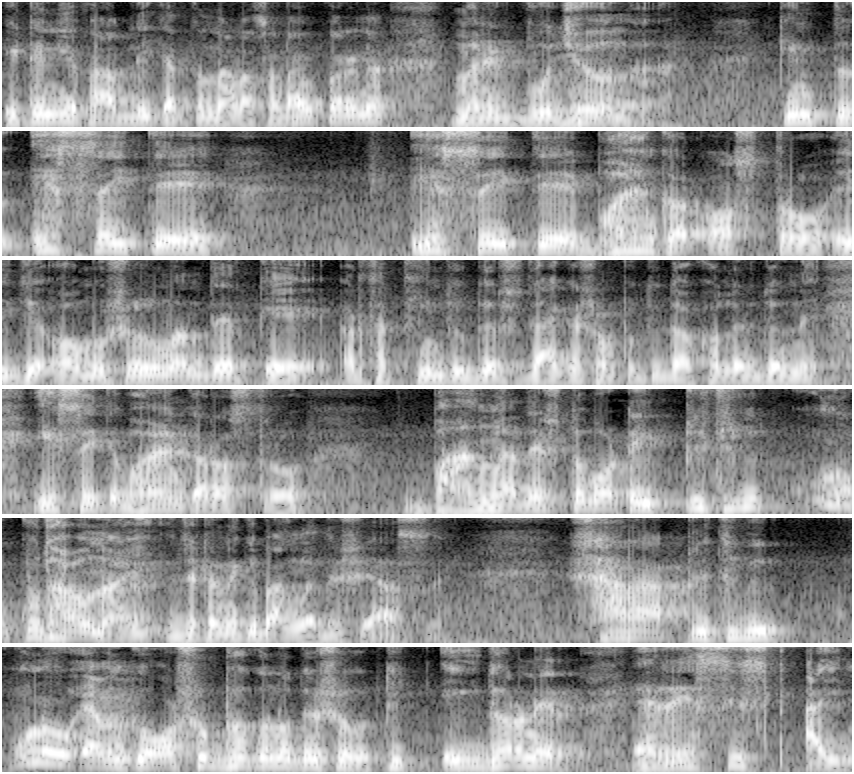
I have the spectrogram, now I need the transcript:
এটা নিয়ে পাবলিক এত নাড়াছাড়াও করে না মানে বোঝেও না। কিন্তু এর চাইতে এর ভয়ঙ্কর অস্ত্র, এই যে অমুসলমানদেরকে, অর্থাৎ হিন্দুদের জায়গা সম্পত্তি দখলের জন্য এর ভয়ঙ্কর অস্ত্র, বাংলাদেশ তো বটেই, পৃথিবীর কোনো কোথাও নাই যেটা নাকি বাংলাদেশে আছে। সারা পৃথিবীর কোনো, এমনকি অসভ্য কোনো দেশেও ঠিক এই ধরনের রেসিস্ট আইন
